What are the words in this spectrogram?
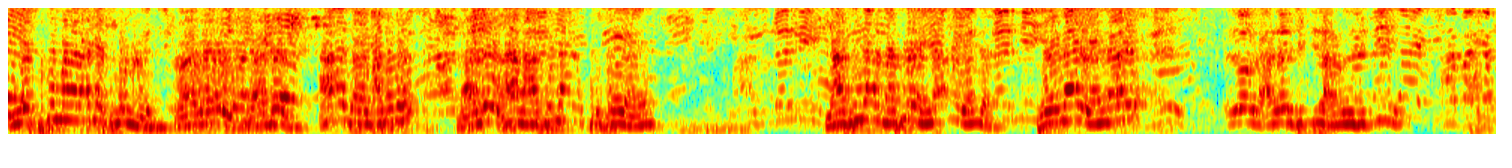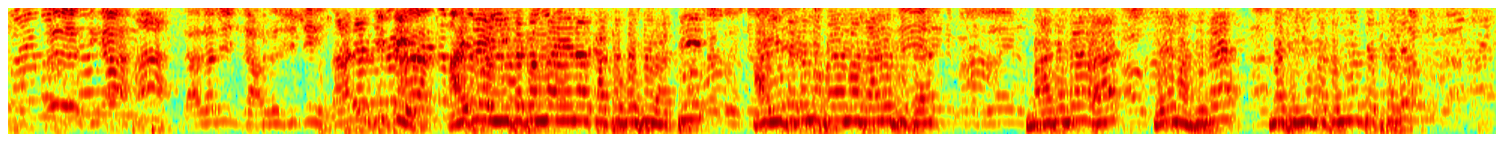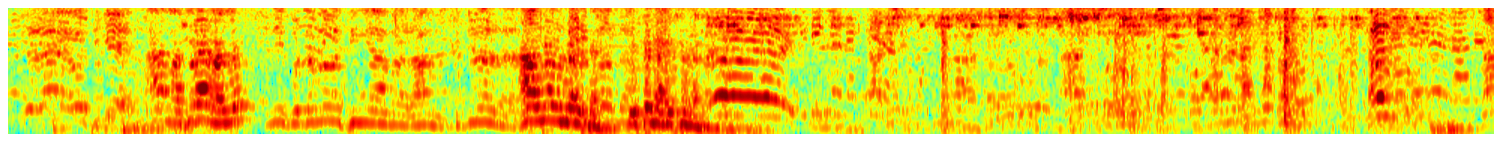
ఎత్తుకున్నాడు రాజు రాజు రాజు నా పిల్ల నా పిల్ల నా పిల్ల ఏం కాదు ఏం కాదు ఏం కాదు ఏం కాదు ఏదో సిట్టి అయితే ఈతకమ్మ అయినా కట్ట కోసం కట్టి ఆ ఈతకమ్మ పైన రాజా సిట్టి మా దగ్గర ఏ మసూదా మా సింగి కుటుంబం తెచ్చుకోండి మసూదా రాజు నీ కుటుంబంలో సింగా రామ్ సిటీ అవునవును అయితే ఇక్కడ అవుతున్నా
